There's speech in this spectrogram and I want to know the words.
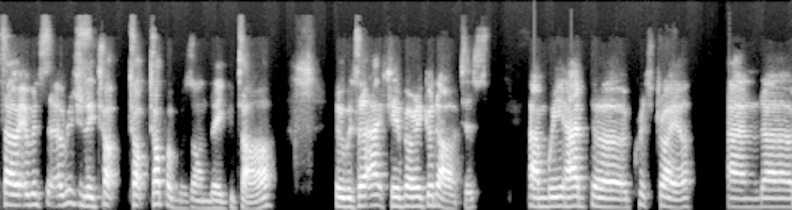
So it was originally Top Top Topham was on the guitar, who was actually a very good artist, and we had uh, Chris Dreja and uh,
